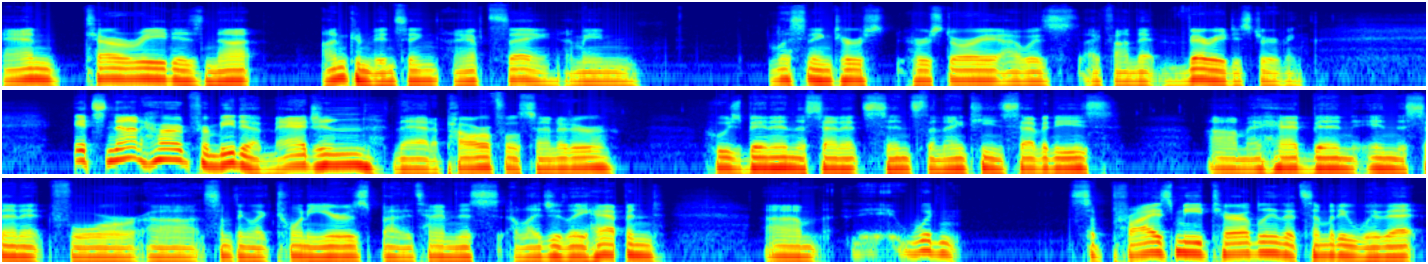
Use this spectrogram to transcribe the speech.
and Tara Reade is not unconvincing. I have to say. I mean, listening to her her story, I was I found that very disturbing. It's not hard for me to imagine that a powerful senator who's been in the Senate since the 1970s um, and had been in the Senate for uh, something like 20 years by the time this allegedly happened. Um, it wouldn't surprise me terribly that somebody with that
